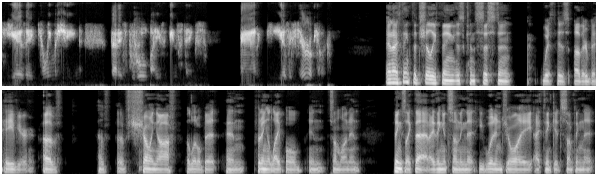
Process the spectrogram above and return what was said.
He is a killing machine that is ruled by his instincts, and he is a serial killer. And I think the chili thing is consistent with his other behavior of of of showing off a little bit and putting a light bulb in someone and things like that. I think it's something that he would enjoy. I think it's something that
